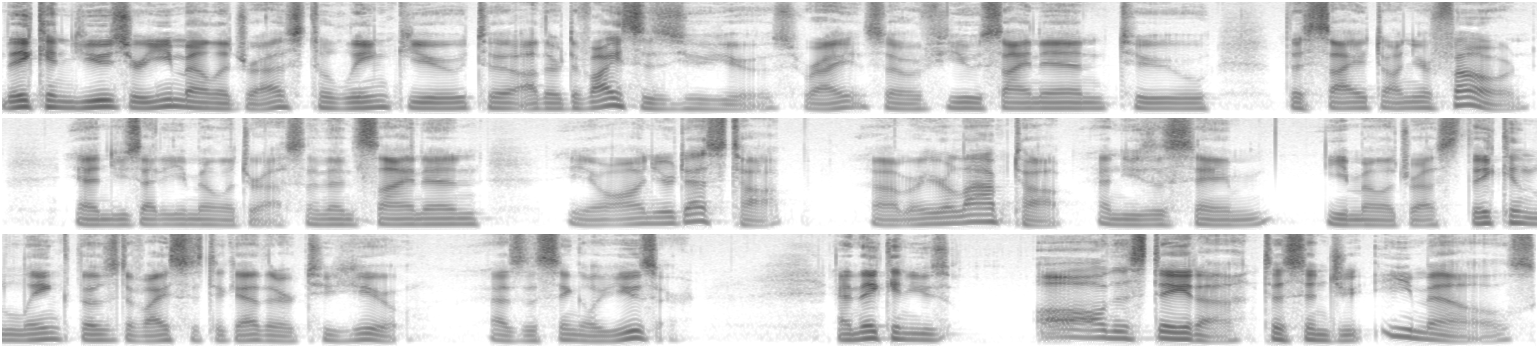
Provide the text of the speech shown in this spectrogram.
they can use your email address to link you to other devices you use, right? So if you sign in to the site on your phone and use that email address, and then sign in, you know, on your desktop um, or your laptop and use the same email address, they can link those devices together to you as a single user, and they can use all this data to send you emails,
